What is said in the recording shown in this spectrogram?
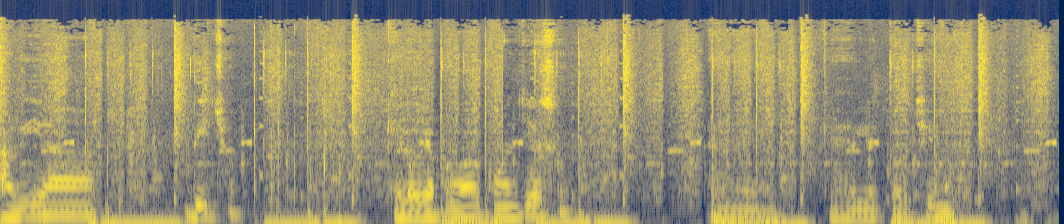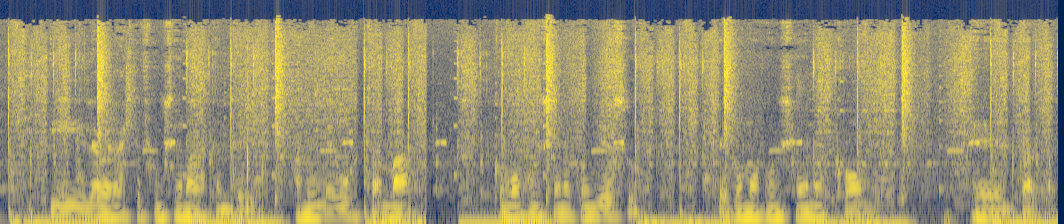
había dicho que lo había probado con el yeso, eh, que es el lector chino, y la verdad es que funciona bastante bien. A mí me gusta más cómo funciona con yeso que cómo funciona con el Talbot.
